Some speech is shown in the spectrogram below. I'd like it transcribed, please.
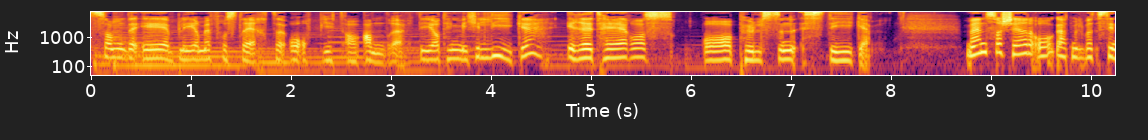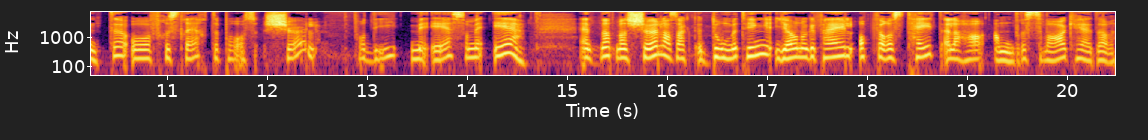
som det er, blir vi frustrerte og oppgitt av andre. De gjør ting vi ikke liker, irriterer oss, og pulsen stiger. Men så skjer det òg at vi blir sinte og frustrerte på oss sjøl. Fordi vi er som vi er. Enten at vi sjøl har sagt dumme ting, gjør noe feil, oppfører oss teit eller har andre svakheter.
